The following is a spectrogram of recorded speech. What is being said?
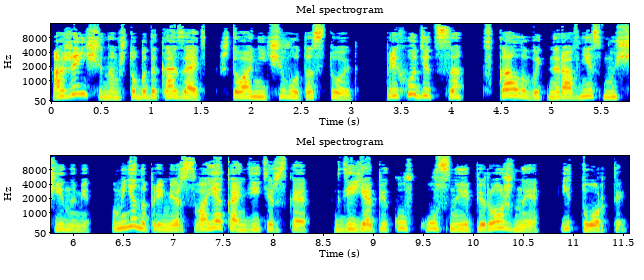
А женщинам, чтобы доказать, что они чего-то стоят, приходится вкалывать наравне с мужчинами. У меня, например, своя кондитерская, где я пеку вкусные пирожные и торты.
